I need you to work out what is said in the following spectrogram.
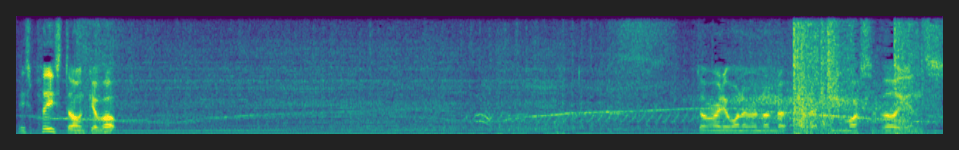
Please, please don't give up. Don't really want to run under under any more civilians.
